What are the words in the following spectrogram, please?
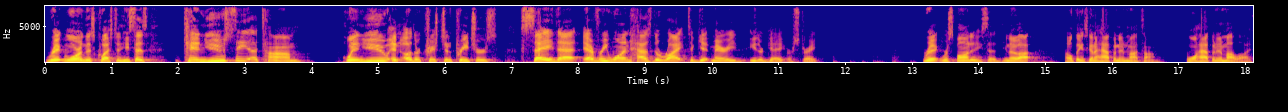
Rick Warren this question. He says, Can you see a time when you and other Christian preachers say that everyone has the right to get married, either gay or straight? Rick responded, he said, You know, I, I don't think it's going to happen in my time. It won't happen in my life.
